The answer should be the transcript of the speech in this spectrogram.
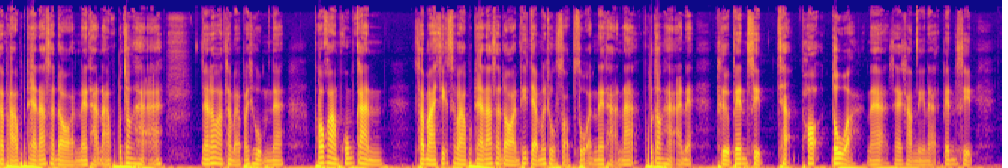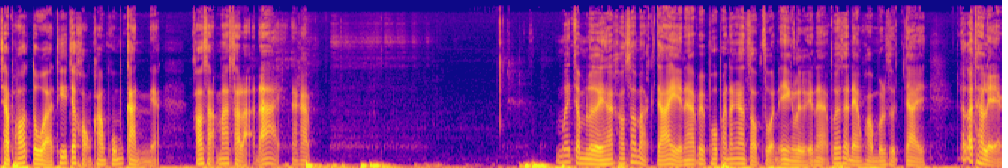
สภาผู้แทนราษฎร ในฐานะผู้ต้องหา ในระหว่างสมัยประชุมนะเพราะความคุ้มกันสมาชิกสภาผู้แทนราษฎรที่จะไม่ถูกสอบสวนในฐานะผู้ต้องหาเนี่ยถือเป็นสิทธิ์เฉพาะตัวนะฮะใช้คำนี้นะเป็นสิทธิ์ เฉพาะตัวที่เจ้าของความคุ้มกันเนี่ยเขาสามารถสละได้นะครับ เมื่อจำเลยฮะเขาสมัครใจนะไปพบพนักงานสอบสวนเองเลยนะเพื่อแสดงความบริสุทธิ์ใจ แล้วก็แถลง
